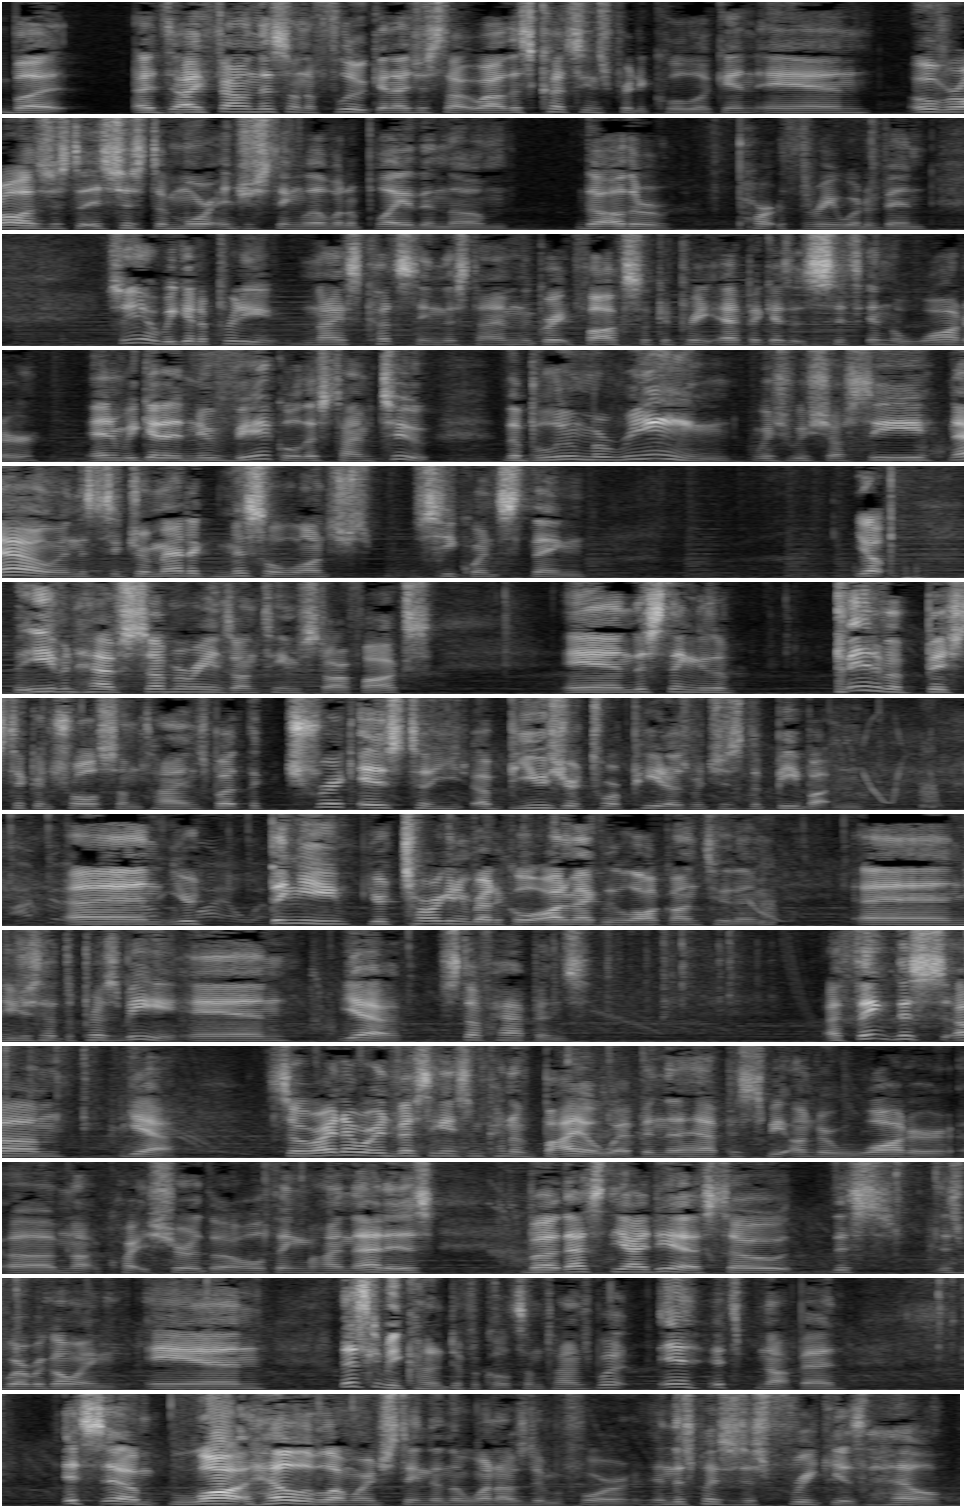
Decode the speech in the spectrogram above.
But I, I found this on a fluke and I just thought, wow, this cutscene's pretty cool looking. And overall, it's just it's just a more interesting level to play than the um, the other part three would have been. So yeah, we get a pretty nice cutscene this time. The Great Fox looking pretty epic as it sits in the water. And we get a new vehicle this time too. The Blue Marine, which we shall see now in this dramatic missile launch sequence thing. Yep, they even have submarines on Team Star Fox. And this thing is a bit of a bitch to control sometimes, but the trick is to abuse your torpedoes, which is the B button. And your thingy, your targeting reticle automatically lock onto them. And you just have to press B, and yeah, stuff happens. I think this, um, yeah. So right now we're investigating some kind of bioweapon that happens to be underwater. Uh, I'm not quite sure the whole thing behind that is, but that's the idea. So this is where we're going, and this can be kind of difficult sometimes, but eh, it's not bad. It's a lot, hell of a lot more interesting than the one I was doing before, and this place is just freaky as hell.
